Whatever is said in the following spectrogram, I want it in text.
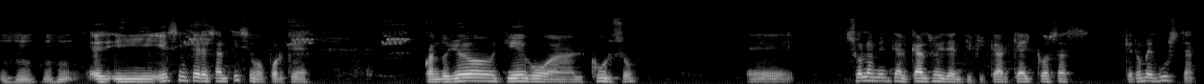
Eh, y es interesantísimo porque cuando yo llego al curso, eh, solamente alcanzo a identificar que hay cosas que no me gustan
